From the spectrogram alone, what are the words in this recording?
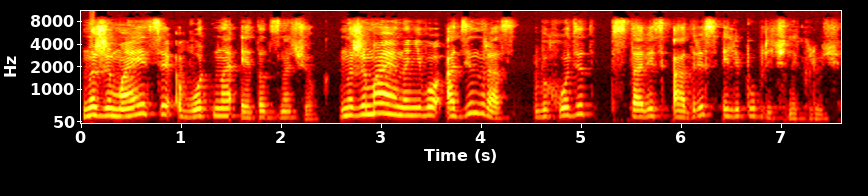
нажимаете вот на этот значок. Нажимая на него один раз, выходит вставить адрес или публичный ключ.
